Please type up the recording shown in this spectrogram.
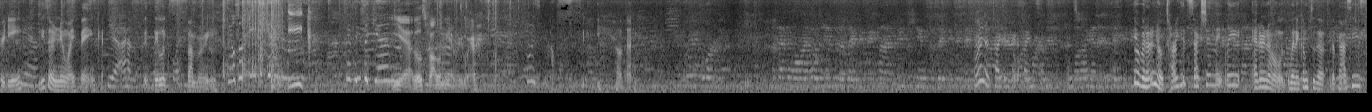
pretty. Yeah. These are new, I think. Yeah, I haven't They, they look before. summery. They also have these again. Eek! They have these again. Yeah, those follow me everywhere. Let's see. Hold on. I'm gonna go Target and try to find some as well. Yeah, but I don't know. Target section lately, I don't know. When it comes to the, the passies,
